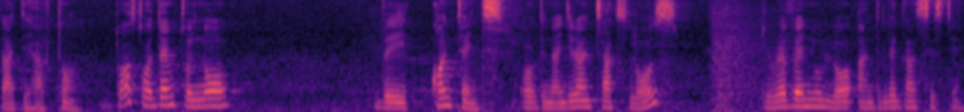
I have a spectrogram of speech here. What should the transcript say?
that they have done. Just for them to know the content of the Nigerian tax laws, the revenue law, and the legal system.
